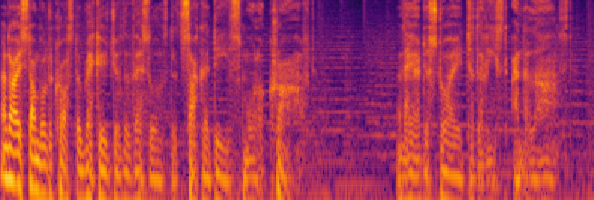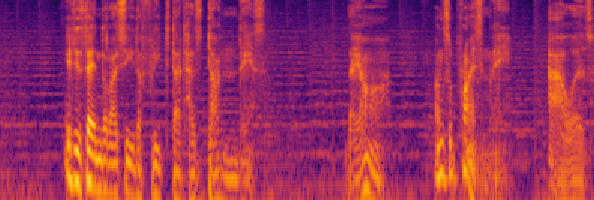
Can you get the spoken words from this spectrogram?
And I stumbled across the wreckage of the vessels that succor these smaller craft. They are destroyed to the least and the last. It is then that I see the fleet that has done this. They are, unsurprisingly, ours.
